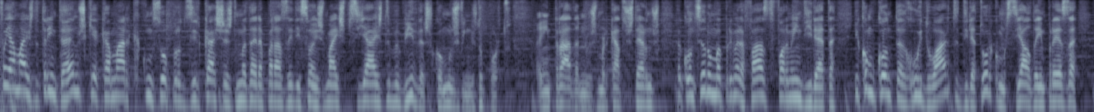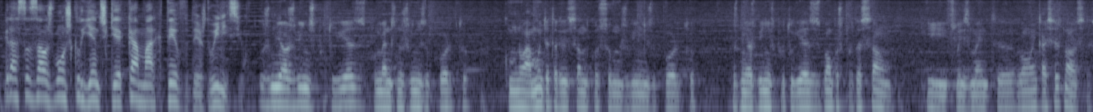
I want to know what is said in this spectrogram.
Foi há mais de 30 anos que a Camargue começou a produzir caixas de madeira para as edições mais especiais de bebidas, como os vinhos do Porto. A entrada nos mercados externos aconteceu numa primeira fase de forma indireta e, como conta Rui Duarte, diretor comercial da empresa, graças aos bons clientes que a Camargue teve desde o início. Os melhores vinhos portugueses, pelo menos nos vinhos do Porto, como não há muita tradição de consumo nos vinhos do Porto, os melhores vinhos portugueses vão para exportação e felizmente vão em caixas nossas.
